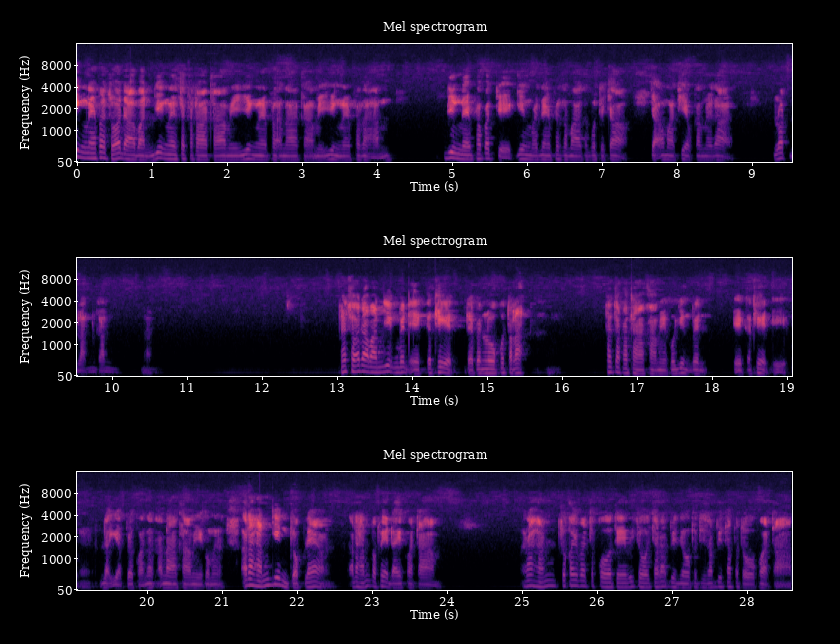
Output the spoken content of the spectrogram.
ิ่งในพระสวสดาบันยิ่งในสกทาคามี ยิ่งในพระอนาคามียิ่งในพระอรหันต์ ยิ่งในพระปัจเจก ยิ่งในพระสมมาสัมพุทธเจ้า จะเอามาเทียบกันไม่ได้ลดหลั่นกันนั่นพระสวัสดิบาลยิ่งเป็นเอกเทศ แต่เป็นโลกุตระถ้าจักรทาคามีก็ยิ่งเป็นเอกเทศอีกละเอียดไปกว่านั้นอนาคามีก็ไม่อรหันยิ่งจบแล้วอรหันประเภทใดก็ตามอรหันสุขัยวัตโกเตวิโชชระปิโยปฏิสัมพิทัปโตก็ตาม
